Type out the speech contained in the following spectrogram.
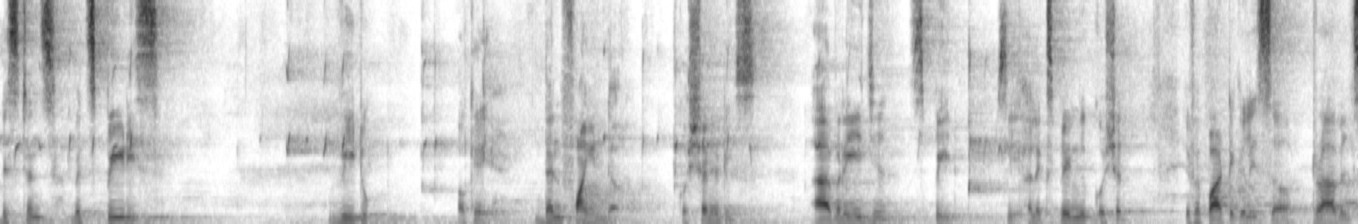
Distance with speed is v2 okay then find. The question it is average speed. See i'll explain the question. If a particle is uh, travels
